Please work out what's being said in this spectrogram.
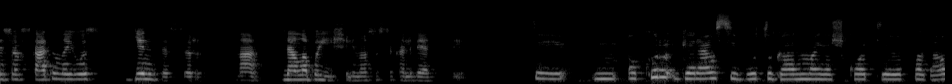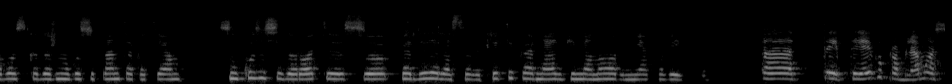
tiesiog skatina juos gintis ir, na, nelabai išeina susikalbėti taip. Tai o kur geriausiai būtų galima ieškoti pagalbos, kada žmogus supranta, kad jam sunku susidoroti su per didelė savikritika ar netgi nenoru nieko veikti? Uh, taip, tai jeigu problemos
